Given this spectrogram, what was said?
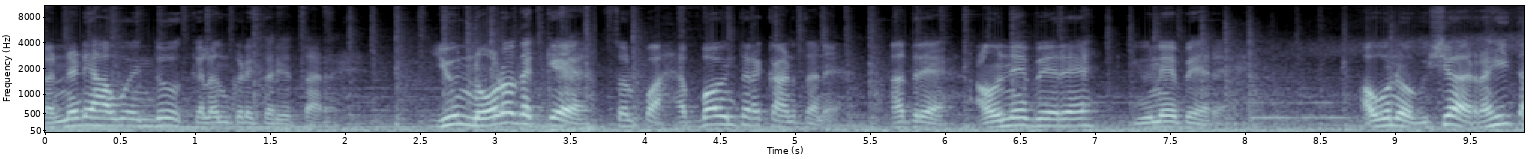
ಕನ್ನಡಿ ಹಾವು ಎಂದು ಕೆಲವೊಂದು ಕಡೆ ಕರೆಯುತ್ತಾರೆ. ಇವನ್ ನೋಡೋದಕ್ಕೆ ಸ್ವಲ್ಪ ಹೆಬ್ಬಾವಿನ ಥರ ಕಾಣ್ತಾನೆ, ಆದರೆ ಅವನೇ ಬೇರೆ, ಇವನೇ ಬೇರೆ. ಅವನು ವಿಷ ರಹಿತ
